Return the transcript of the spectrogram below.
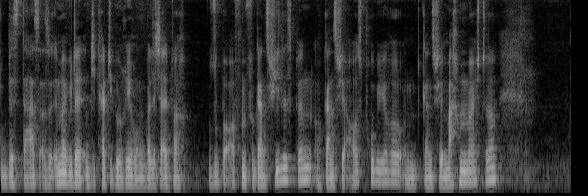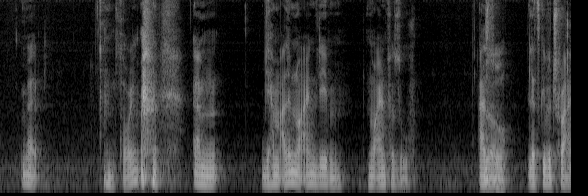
du bist das, also immer wieder in die Kategorierung, weil ich einfach super offen für ganz vieles bin, auch ganz viel ausprobiere und ganz viel machen möchte. Weil, sorry, ähm, wir haben alle nur ein Leben, nur einen Versuch. Also, So. Let's give it a try.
